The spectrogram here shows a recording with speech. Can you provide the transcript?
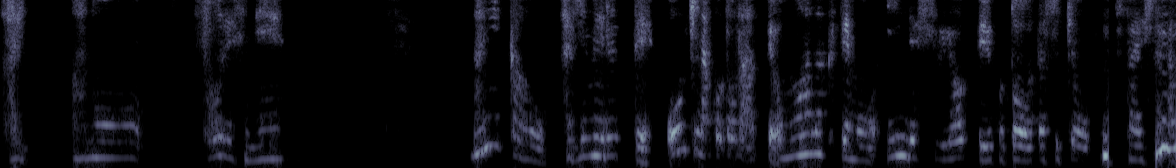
はい。あの、そうですね。何かを始めるって大きなことだって思わなくてもいいんですよっていうことを私今日お伝えしたかっ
